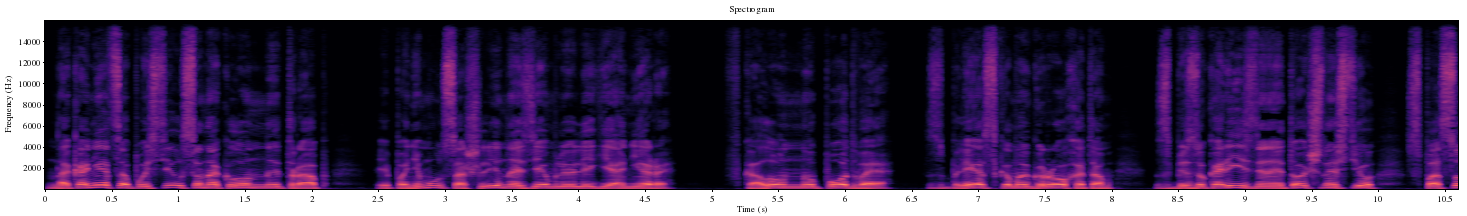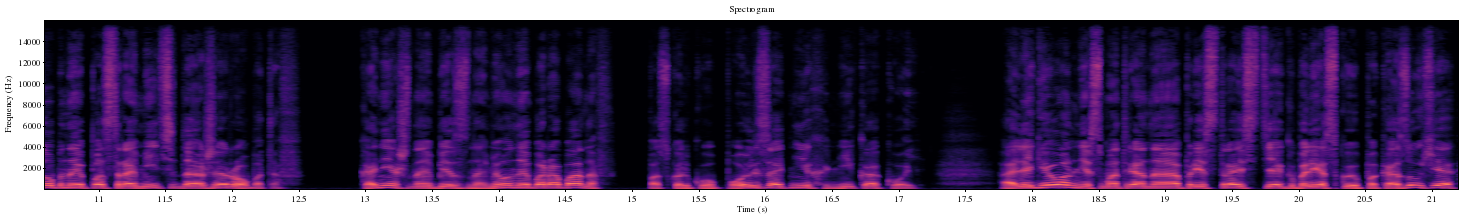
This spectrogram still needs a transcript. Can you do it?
Наконец опустился наклонный трап, и по нему сошли на землю легионеры. В колонну подвое, с блеском и грохотом, с безукоризненной точностью, способные посрамить даже роботов. Конечно, без знамен и барабанов, поскольку пользы от них никакой. А легион, несмотря на пристрастие к блеску и показухе,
